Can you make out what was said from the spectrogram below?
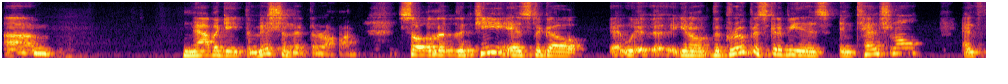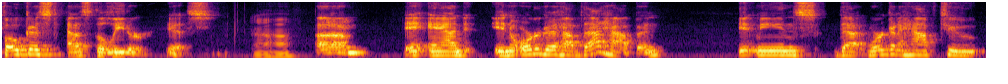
um, navigate the mission that they're on. So the, the key is to go, you know, the group is going to be as intentional and focused as the leader is. Uh-huh. Um, and in order to have that happen, it means that we're going to have to,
